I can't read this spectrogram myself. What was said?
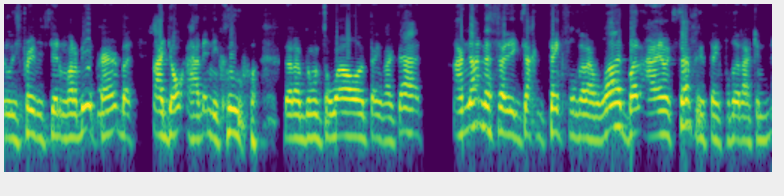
at least previously didn't want to be a parent, but I don't have any clue that I'm doing so well and things like that. I'm not necessarily exactly thankful that I'm alive, but I am exceptionally thankful that I can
